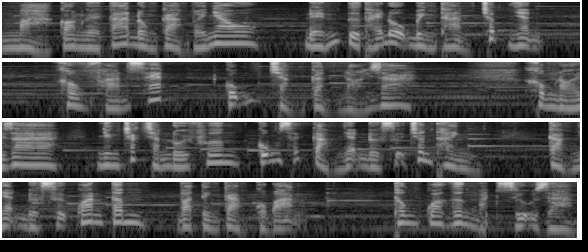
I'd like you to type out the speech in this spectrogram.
mà con người ta đồng cảm với nhau đến từ thái độ bình thản chấp nhận, không phán xét cũng chẳng cần nói ra. Không nói ra, nhưng chắc chắn đối phương cũng sẽ cảm nhận được sự chân thành, cảm nhận được sự quan tâm và tình cảm của bạn thông qua gương mặt dịu dàng,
